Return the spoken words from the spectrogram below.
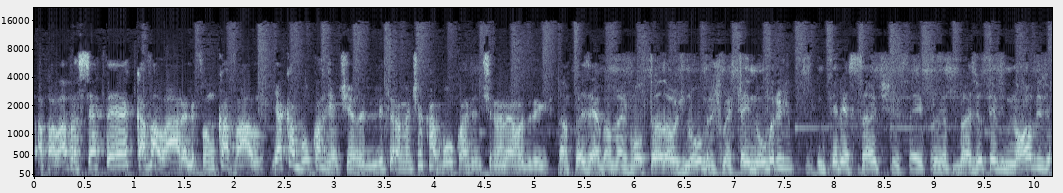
A palavra certa é cavalar, ele foi um cavalo. E acabou com a Argentina, ele literalmente acabou com a Argentina, né, Rodrigo? Não, pois é, mas voltando aos números, mas tem números interessantes nisso aí. Por exemplo, o Brasil teve 9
